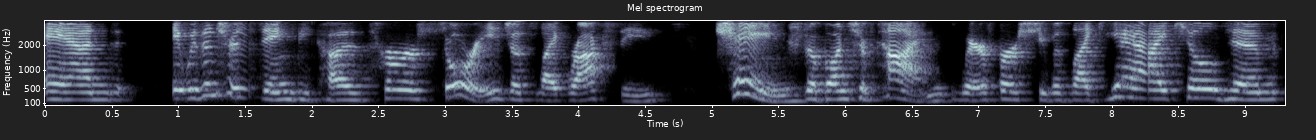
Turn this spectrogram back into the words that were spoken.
And it was interesting because her story, just like Roxie's, changed a bunch of times where first she was like yeah i killed him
